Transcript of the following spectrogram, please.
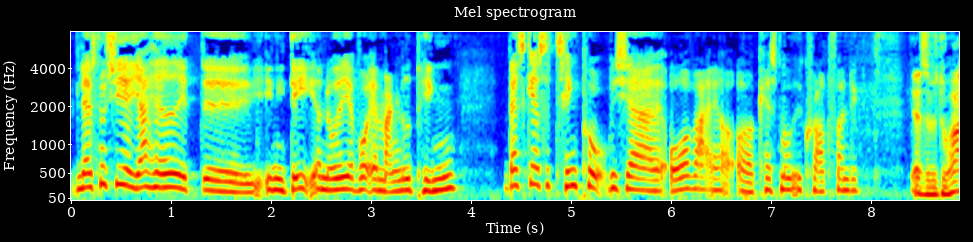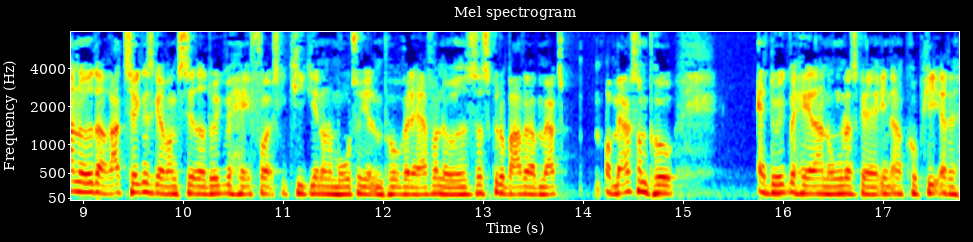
lad os nu sige, at jeg havde et, øh, en idé og noget, jeg, hvor jeg manglede penge. Hvad skal jeg så tænke på, hvis jeg overvejer at kaste mig ud i crowdfunding? Altså, hvis du har noget, der er ret teknisk avanceret, og du ikke vil have, at folk skal kigge ind under motorhjelmen på, hvad det er for noget, så skal du bare være opmærksom, opmærksom på, at du ikke vil have, at der er nogen, der skal ind og kopiere det.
